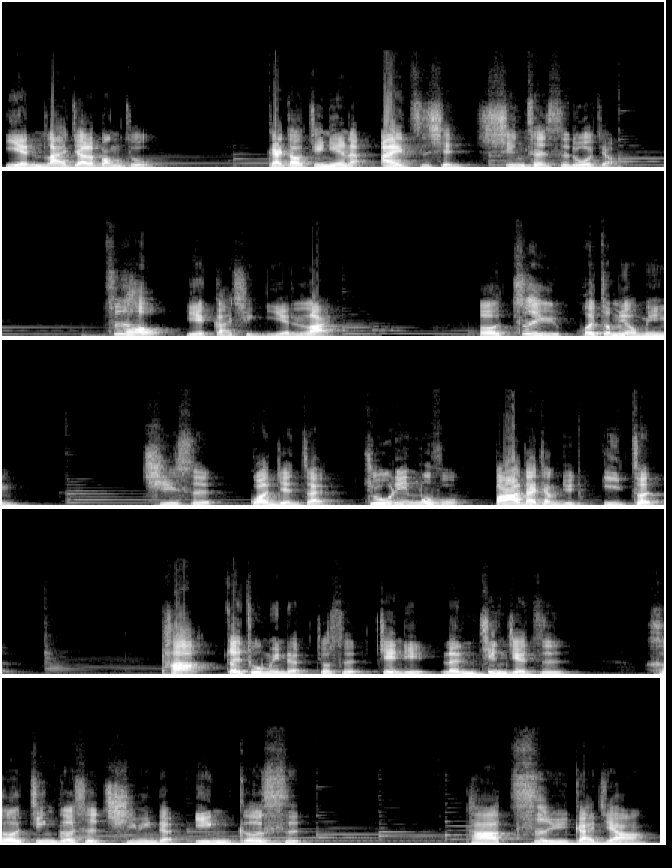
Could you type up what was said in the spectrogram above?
严赖家的帮助，改到今天的爱知县新城市落脚。之后也改姓严赖，而至于会这么有名，其实关键在足利幕府八代将军义政。他最出名的就是建立人尽皆知和金阁寺齐名的银阁寺。他赐予该家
